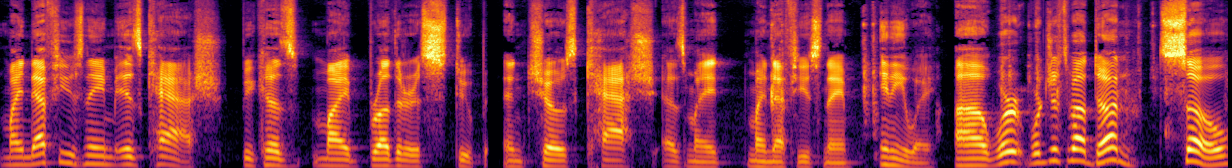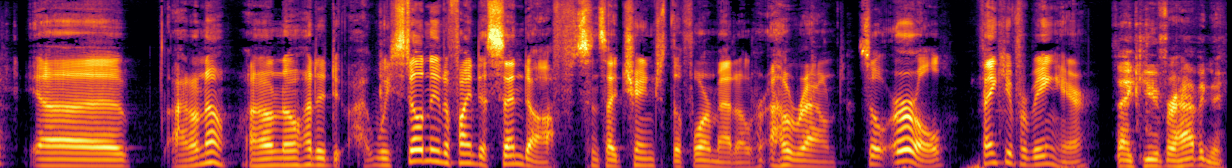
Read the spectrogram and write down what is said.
my nephew's name is Cash because my brother is stupid and chose Cash as my my nephew's name. Anyway, uh we're we're just about done. So, uh I don't know. I don't know how to do. We still need to find a send off since I changed the format ar- around. So Earl, thank you for being here. Thank you for having me.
